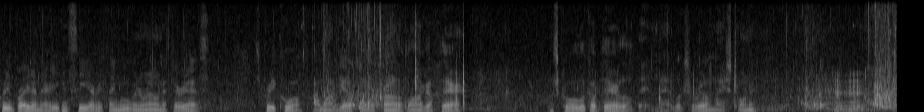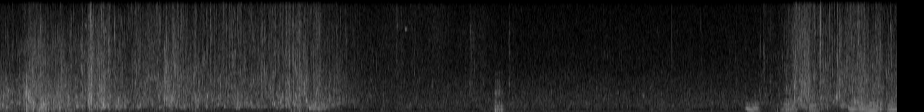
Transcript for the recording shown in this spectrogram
Pretty bright in there. You can see everything moving around if there is. It's pretty cool. I want to get up on the front of the log up there. Let's go look up there a little bit. That looks real nice, don't it? Ooh, nice fish. He's a nice one.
